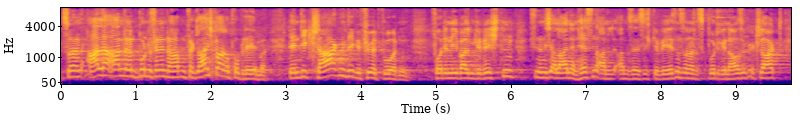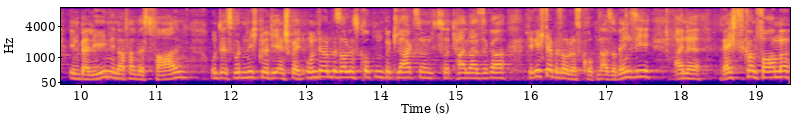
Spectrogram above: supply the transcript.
sondern alle anderen Bundesländer haben vergleichbare Probleme. Denn die Klagen, die geführt wurden vor den jeweiligen Gerichten, sind ja nicht allein in Hessen ansässig gewesen, sondern es wurde genauso geklagt in Berlin, in Nordrhein-Westfalen und es wurden nicht nur die entsprechend unteren Besoldungsgruppen beklagt, sondern teilweise sogar die Richterbesoldungsgruppen. Also, wenn Sie eine rechtskonforme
